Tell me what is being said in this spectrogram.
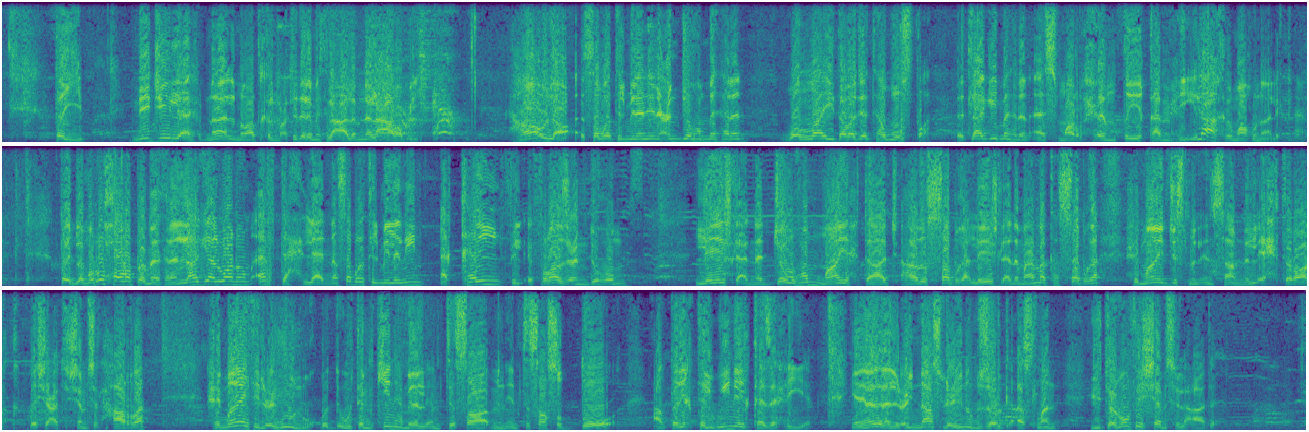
طيب نجي لأبناء المناطق المعتدلة مثل عالمنا العربي. هؤلاء صبغة الميلانين عندهم مثلا والله درجتها وسطى. تلاقي مثلا أسمر حنطي قمحي إلى آخر ما هنالك. طيب لما نروح أوروبا مثلا نلاقي ألوانهم أفتح لأن صبغة الميلانين أقل في الافراز عندهم. ليش؟ لأن جوهم ما يحتاج هذه الصبغة، ليش؟ لأن مهمه هالصبغه حماية جسم الإنسان من الاحتراق باشعه الشمس الحارة، حماية العيون وتمكينها من الامتصاص من امتصاص الضوء. عن طريق تلوين القزحيه، يعني مثلا العيون الناس اللي عيونهم زرق أصلا يتعبون في الشمس في العادة.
